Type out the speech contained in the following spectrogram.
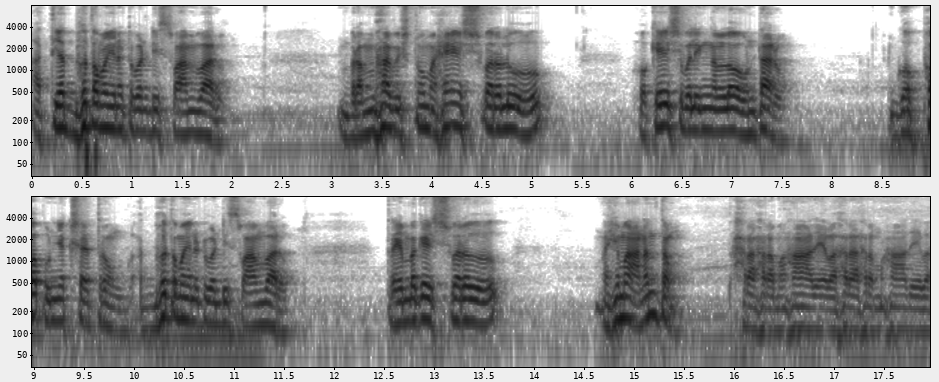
అత్యద్భుతమైనటువంటి స్వామివారు. బ్రహ్మ విష్ణు మహేశ్వరులు ఒకే శివలింగంలో ఉంటారు. గొప్ప పుణ్యక్షేత్రం అద్భుతమైనటువంటి స్వామివారు. త్రయంబకేశ్వరు మహిమ అనంతం. హరహర మహాదేవ హరహర మహాదేవ.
